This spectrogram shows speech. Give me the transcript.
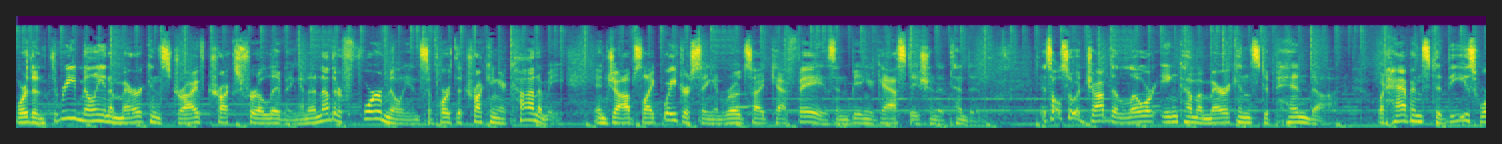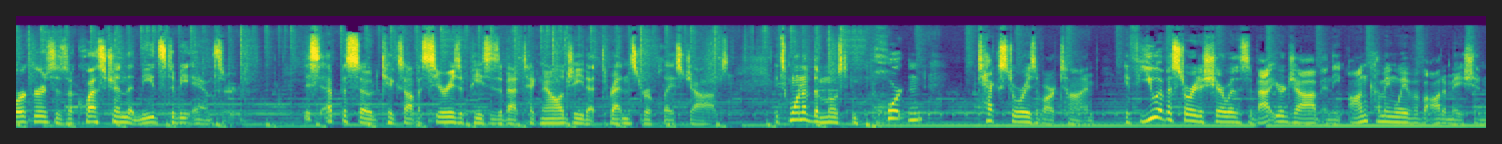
More than 3 million Americans drive trucks for a living, and another 4 million support the trucking economy in jobs like waitressing and roadside cafes and being a gas station attendant. It's also a job that lower income Americans depend on. What happens to these workers is a question that needs to be answered. This episode kicks off a series of pieces about technology that threatens to replace jobs. It's one of the most important tech stories of our time. If you have a story to share with us about your job and the oncoming wave of automation,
